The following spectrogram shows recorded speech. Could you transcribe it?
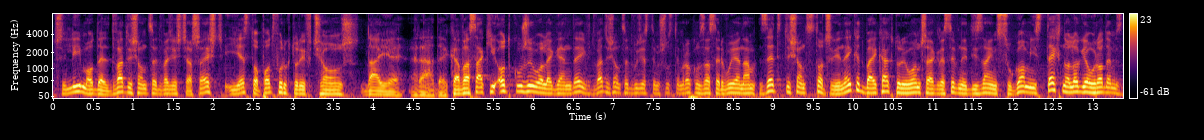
czyli model 2026 i jest to potwór, który wciąż daje radę. Kawasaki odkurzyło legendę i w 2026 roku zaserwuje nam Z1100, czyli naked bike'a, który łączy agresywny design Sugomi z technologią rodem z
